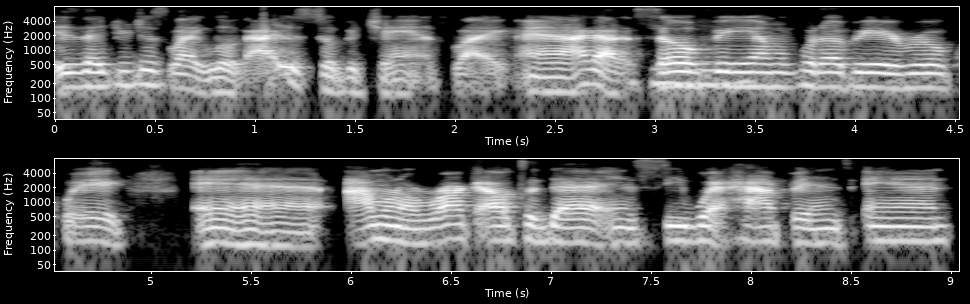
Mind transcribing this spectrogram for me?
is that you're just like, look, I just took a chance. Like, and I got a selfie mm-hmm. I'm gonna put up here real quick and I'm gonna rock out to that and see what happens. And,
